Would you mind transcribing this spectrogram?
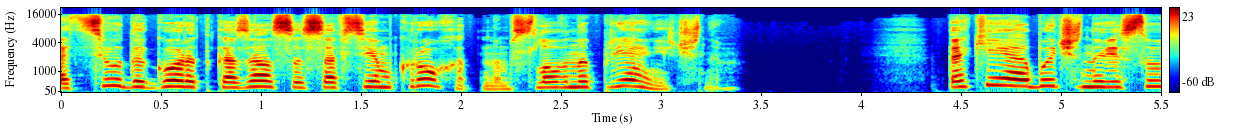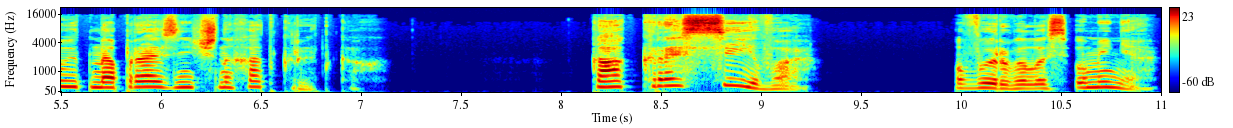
Отсюда город казался совсем крохотным, словно пряничным. Такие обычно рисуют на праздничных открытках. «Как красиво!» — вырвалось у меня.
